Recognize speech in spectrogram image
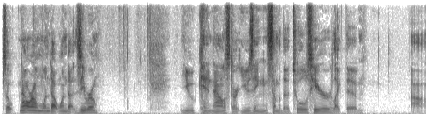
So now we're on 1.1.0. You can now start using some of the tools here, like the, um,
